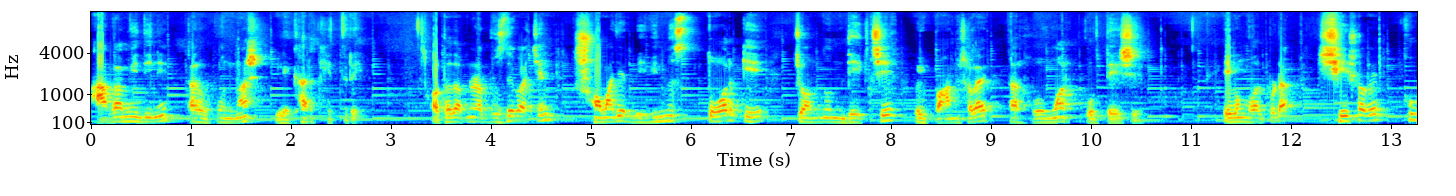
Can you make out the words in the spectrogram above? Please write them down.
আগামী দিনে তার উপন্যাস লেখার ক্ষেত্রে। অর্থাৎ আপনারা বুঝতে পারছেন, সমাজের বিভিন্ন স্তরকে চন্দন দেখছে, ওই পানশালায় তার হোমওয়ার্ক করতে এসে। এবং গল্পটা শেষ হবে খুব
